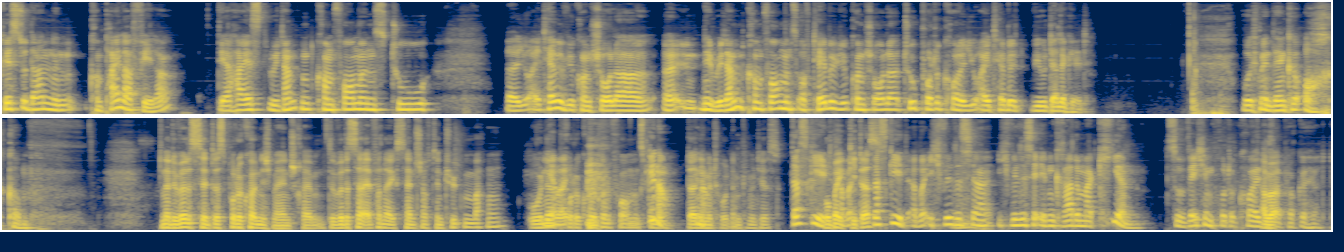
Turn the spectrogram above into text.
kriegst du dann einen Compiler-Fehler, der heißt Redundant Conformance to uh, UI TableView Controller, uh, nee, Redundant Conformance of TableView Controller to Protocol UI TableView Delegate. Wo ich mir denke, ach komm, na, du würdest das Protokoll nicht mehr hinschreiben. Du würdest halt einfach eine Extension auf den Typen machen, ohne ja, Protokollkonform genau, du deine genau. Methode implementierst. Das geht. Wobei geht das? Das geht, aber ich will das ja, ich will das ja eben gerade markieren, zu welchem Protokoll aber, dieser Block gehört.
